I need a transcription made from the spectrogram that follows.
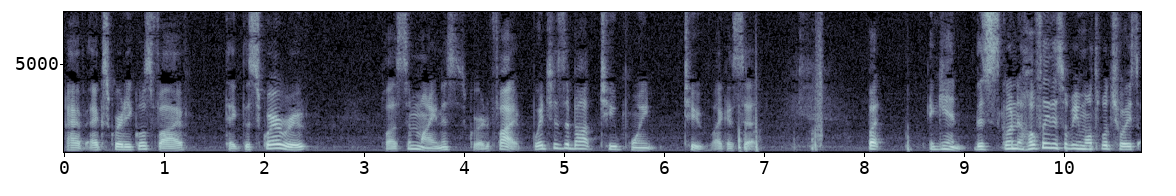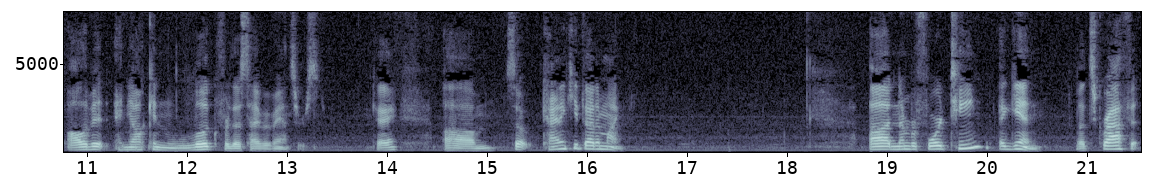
I have x squared equals 5. Take the square root, plus and minus square root of 5, which is about 2.2, like I said. Again, this is going to, hopefully this will be multiple choice, all of it, and y'all can look for those type of answers. Okay, um, so kind of keep that in mind. Uh, number 14, again, let's graph it.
